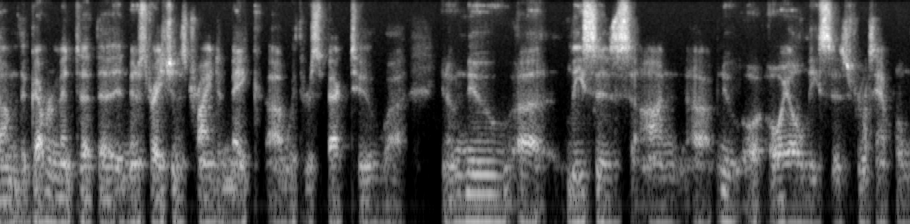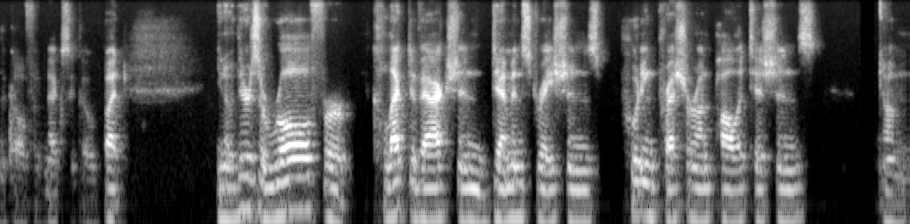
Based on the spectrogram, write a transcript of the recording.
um, the government, that the administration is trying to make uh, with respect to, uh, you know, new uh, leases on uh, new oil leases, for example, in the Gulf of Mexico. But, you know, there's a role for collective action, demonstrations, putting pressure on politicians, um,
